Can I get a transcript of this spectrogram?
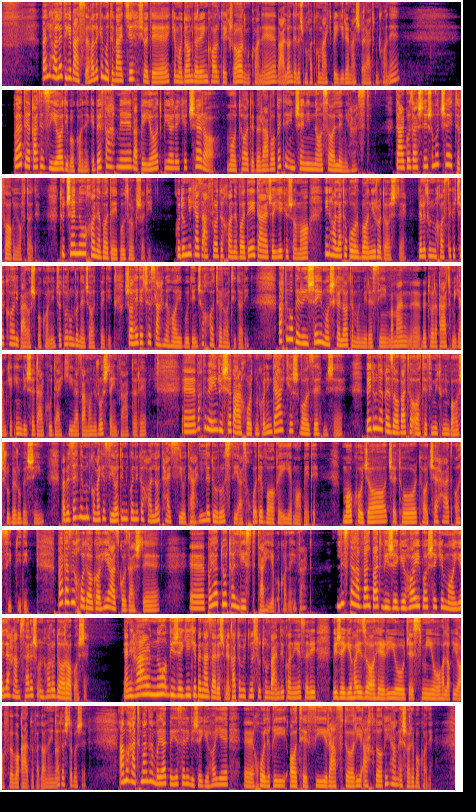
ولی حالا دیگه بسته. حالا که متوجه شده که مدام داره این کار تکرار می‌کنه و الان دلش می‌خواد کمک بگیره مشورت می‌کنه باید دقت زیادی بکنه که بفهمه و به یاد بیاره که چرا معتاد به روابط این چنین ناسالمی هست. در گذشته شما چه اتفاقی افتاده؟ تو چه نوع خانواده بزرگ شدید کدوم یک از افراد خانواده درجه یک شما این حالت قربانی رو داشته؟ دلتون می‌خواسته که چه کاری براش بکنین؟ چطور اون رو نجات بدین؟ شاهد چه صحنه هایی بودین؟ چه خاطراتی دارین؟ وقتی ما به ریشه مشکلاتمون می‌رسیم و من به طور قطع میگم که این ریشه در کودکی و زمان رشد این فرد داره وقتی به این ریشه برخورد می‌کنیم درکش واضح میشه. بدون قضاوت عاطفی می‌تونیم باهاش روبرو بشیم و به ذهنمون کمک زیادی می‌کنه که حالا تجزیه و تحلیل درستی از خود واقعی ما بده. ما کجا چطور تا چه حد آسیب دیدیم. بعد از این خداگاهی از گذشته باید دو تا لیست تهیه بکنه این فرد. لیست اول باید ویژگی هایی باشه که مایل همسرش اونها رو دارا باشه. یعنی هر نوع ویژگی که به نظرش میاد. حتی می‌تونه ستون بندی کنه یه سری ویژگی های ظاهری و جسمی و حالا قیافه و قد و فلان اینا داشته باشه. اما حتما هم باید به یه سری ویژگی های خلقی، عاطفی، رفتاری، اخلاقی هم اشاره بکنه.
